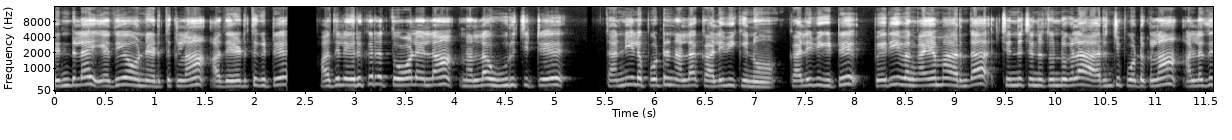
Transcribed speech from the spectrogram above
ரெண்டில் எதையோ ஒன்று எடுத்துக்கலாம். அதை எடுத்துக்கிட்டு அதில் இருக்கிற தோலெல்லாம் நல்லா உரிச்சிட்டு தண்ணியில் போட்டு நல்லா கழுவிக்கணும். கழுவிக்கிட்டு பெரிய வெங்காயமாக இருந்தால் சின்ன சின்ன துண்டுகளாக அரிஞ்சு போட்டுக்கலாம். அல்லது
